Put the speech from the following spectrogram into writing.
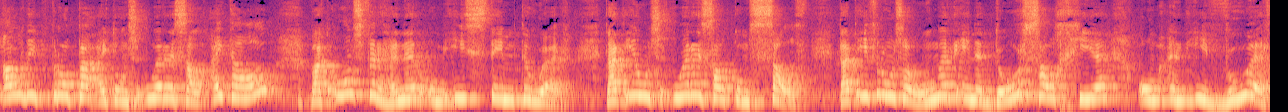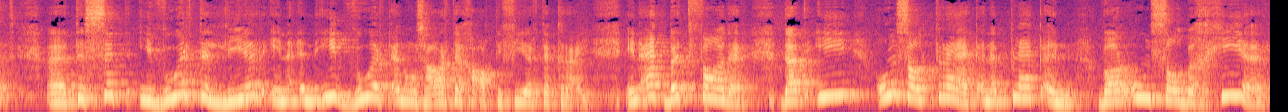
al die proppe uit ons ore sal uithaal wat ons verhinder om U stem te hoor. Dat U ons ore sal kom salf, dat U vir ons 'n honger en 'n dors sal gee om in U woord uh, te sit, U woord te leer en in U woord in ons harte geaktiveer te kry. En ek bid Vader dat U ons sal trek in 'n plek in waar ons sal begeer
